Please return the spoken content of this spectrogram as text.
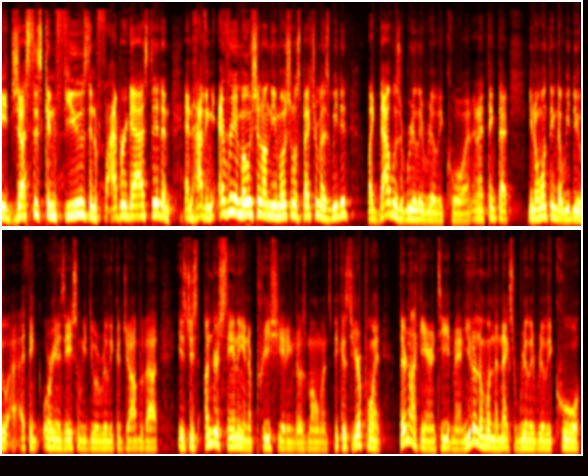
be just as confused and flabbergasted and, and having every emotion on the emotional spectrum as we did, like that was really, really cool. And, and I think that, you know, one thing that we do, I think organizationally we do a really good job about is just understanding and appreciating those moments. Because to your point, they're not guaranteed, man. You don't know when the next really, really cool,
